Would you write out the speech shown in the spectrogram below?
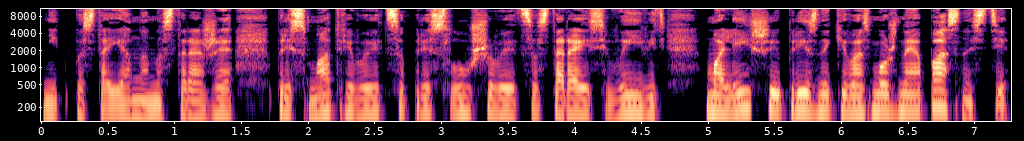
Ник постоянно на стороже, присматривается, прислушивается, стараясь выявить малейшие признаки возможной опасности.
